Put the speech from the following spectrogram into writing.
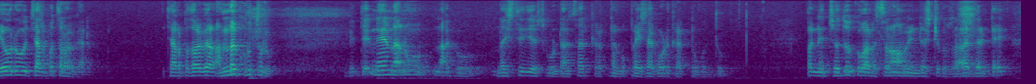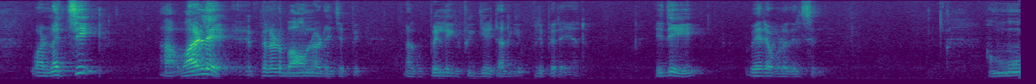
ఎవరు చలపతిరావు గారు? చలపతిరావు గారు అన్న కూతురు. అయితే నేను నన్ను నాకు నచ్చితే చేసుకుంటాను సార్ కట్నం పైసా కూడా కట్నం వద్దు. మరి నేను చదువుకోవాలి సినిమా ఇండస్ట్రీకి రాదంటే వాళ్ళు నచ్చి వాళ్ళే పిల్లడు బాగున్నాడని చెప్పి నాకు పెళ్ళికి ఫిక్స్ చేయడానికి ప్రిపేర్ అయ్యారు. ఇది వేరే ఒకటి తెలిసింది. అమ్మో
